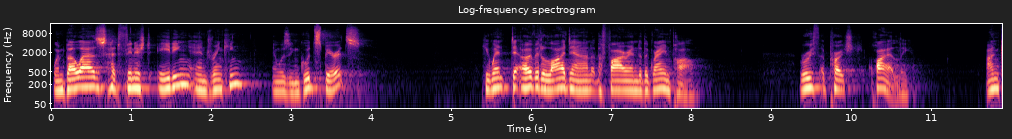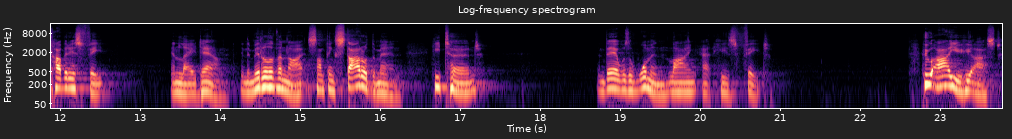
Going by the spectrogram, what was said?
When Boaz had finished eating and drinking and was in good spirits, he went over to lie down at the far end of the grain pile. Ruth approached quietly, uncovered his feet, and lay down. In the middle of the night, something startled the man. He turned, and there was a woman lying at his feet. Who are you? he asked.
